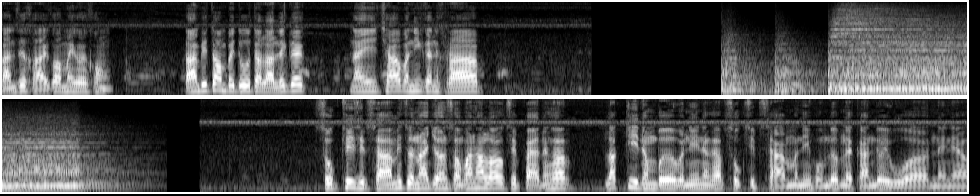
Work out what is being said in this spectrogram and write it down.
การซื้อขายก็ไม่ค่อยคล่อง ตามพี่ต้อมไปดูตลาดเล็ก ๆ ในเช้าวันนี้กันครับศุกที่ 13 มิถุนายน 2568 นะครับ ลัคกี้นัมเบอร์วันนี้นะครับศุก13 วันนี้ผมเริ่มรายการด้วยวัวในแนว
